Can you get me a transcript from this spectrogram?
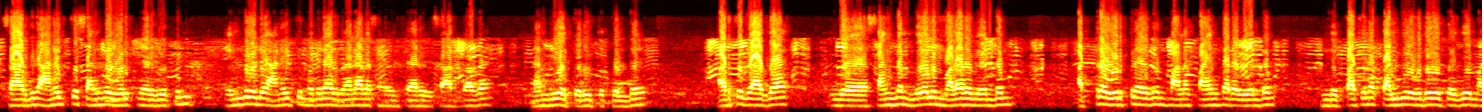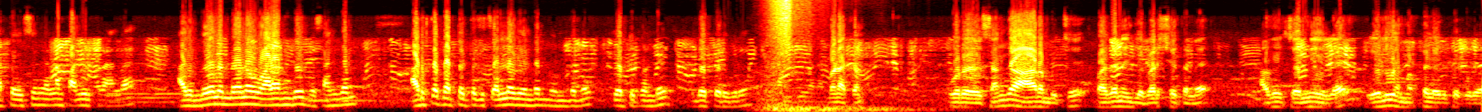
சார்பில் அனைத்து சங்க உறுப்பினர்களுக்கும் எங்களுடைய அனைத்து முதலியார் வேளாளர் சங்க சார்பாக நன்றியை தெரிவித்துக் கொண்டு அடுத்ததாக இந்த சங்கம் மேலும் வளர வேண்டும். மற்ற உறுப்பினர்களும் பல பயன்பெற வேண்டும். இன்னைக்கு பார்த்தீங்கன்னா கல்வி உதவித்தொகை மற்ற விஷயங்கள் எல்லாம் பண்ணியிருக்கிறாங்க அது மேலும் மேலும் வளர்ந்து இந்த சங்கம் அடுத்த கட்டத்துக்கு செல்ல வேண்டும் என்பதை கேட்டுக்கொண்டு விடைபெறுகிறேன் பெறுகிறேன். வணக்கம். வணக்கம். ஒரு சங்கம் ஆரம்பிச்சு பதினஞ்சு வருஷத்துல அது சென்னையில் எளிய மக்கள் இருக்கக்கூடிய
